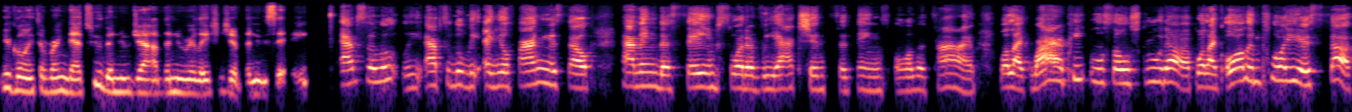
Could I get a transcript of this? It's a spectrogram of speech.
you're going to bring that to the new job, the new relationship, the new city. Absolutely, absolutely. And you'll find yourself having the same sort of reaction to things all the time. Well, like, why are people so screwed up? Or like all employers suck.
